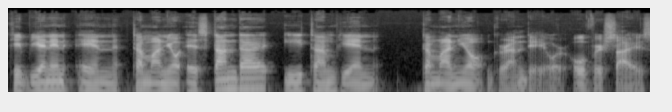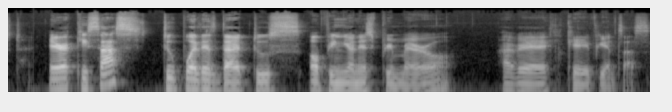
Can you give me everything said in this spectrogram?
que vienen en tamaño estándar y también tamaño grande o oversized. Eric, quizás tú puedes dar tus opiniones primero, a ver qué piensas.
